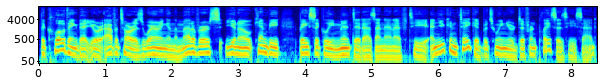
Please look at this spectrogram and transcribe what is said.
the clothing that your avatar is wearing in the metaverse, you know, can be basically minted as an NFT and you can take it between your different places, he said.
